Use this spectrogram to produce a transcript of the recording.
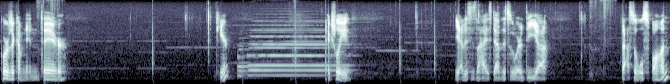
Cores are coming in there. Here? Actually, yeah, this is the highest dev. This is where the uh, vassal will spawn.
